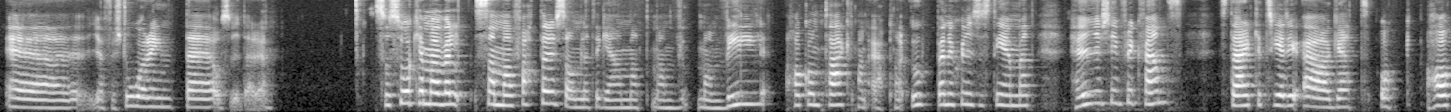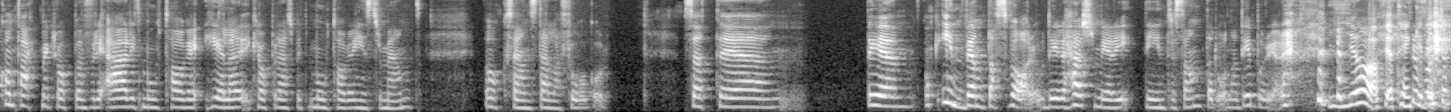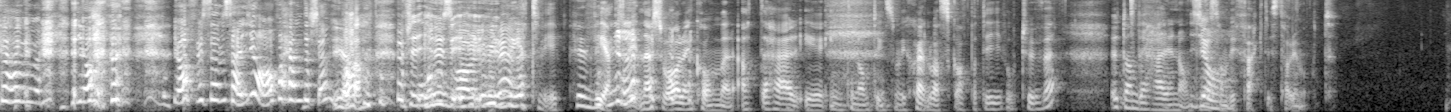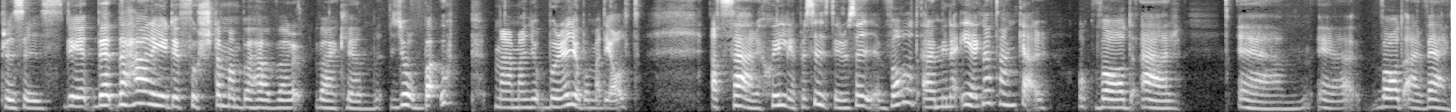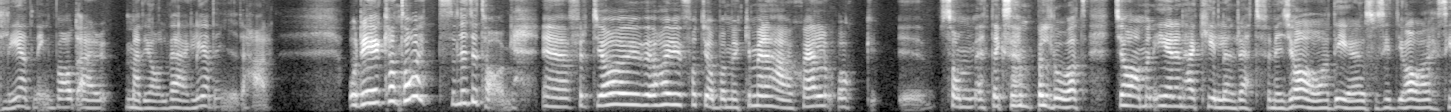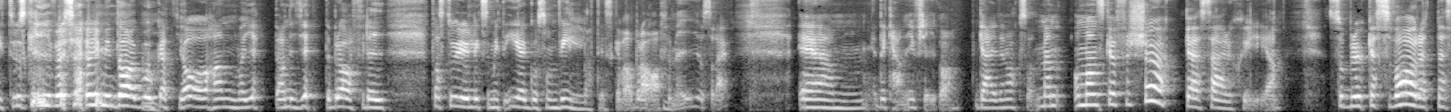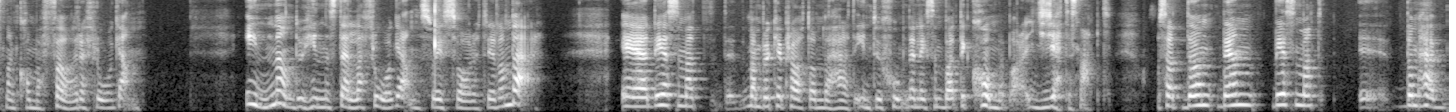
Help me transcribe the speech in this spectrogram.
Eh, jag förstår inte och så vidare. Så så kan man väl sammanfatta det som lite grann att man, man vill ha kontakt, man öppnar upp energisystemet, höjer sin frekvens, stärker tredje ögat och har kontakt med kroppen för det är ditt mottagare, hela kroppen är som ett mottagarinstrument. Och sen ställa frågor. Så att eh, det, och invänta svar. Och det är det här som är det, det intressanta då när det börjar. Ja, för jag tänker för det. Behöver man, ja, ja, för sen så här, ja, vad händer sen då? Ja, hur, hur, hur, vet vi? Hur vet vi när svaren kommer att det här är inte någonting som vi själva skapat i vårt huvud? Utan det här är någonting ja. som vi faktiskt tar emot. Precis. Det, det, det, här är ju det första man behöver verkligen jobba upp när man börjar jobba medialt att särskilja precis det du säger. Vad är mina egna tankar? Och vad är, eh, eh, vad är vägledning? Vad är medial vägledning i det här? Och det kan ta ett litet tag. Eh, för att jag har ju fått jobba mycket med det här själv och Eh, som ett exempel då att ja men är den här killen rätt för mig? Ja det är Så sitter jag sitter och skriver så här i min dagbok att ja han, var jätte, han är jättebra för dig. Fast då är det liksom mitt ego som vill att det ska vara bra för mig och sådär. Um, det kan ju i och för sig vara guiden också. Men om man ska försöka särskilja så brukar svaret nästan komma före frågan. Innan du hinner ställa frågan så är svaret redan där. Eh, det är som att man brukar prata om det här att intuitionen liksom bara, det kommer bara jättesnabbt. Så att den, den, det är som att eh, de här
